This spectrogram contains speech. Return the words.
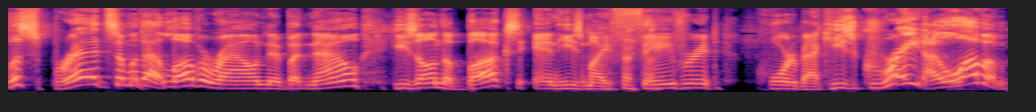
Let's spread some of that love around. But now he's on the Bucs, and he's my favorite quarterback. He's great. I love him.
